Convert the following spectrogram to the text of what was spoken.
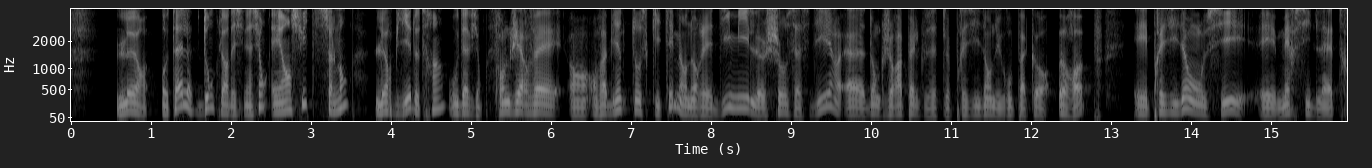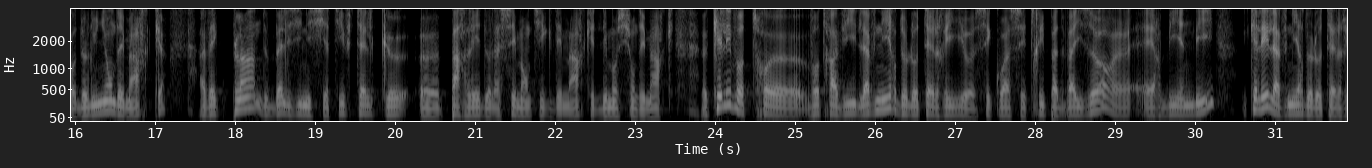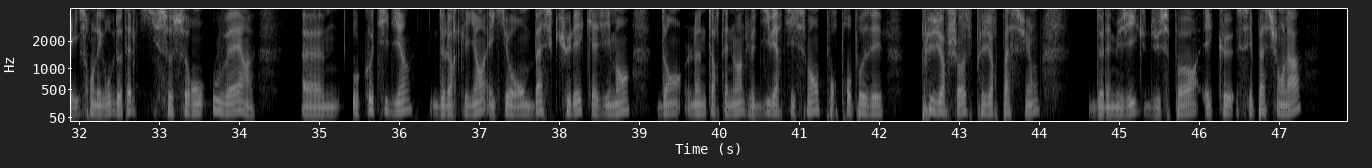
leur hôtel, donc leur destination, et ensuite seulement leur billet de train ou d'avion. Franck Gervais, on, on va bientôt se quitter, mais on aurait 10 000 choses à se dire. Euh, donc je rappelle que vous êtes le président du groupe Accor Europe et président aussi, et merci de l'être, de l'Union des marques, avec plein de belles initiatives telles que euh, parler de la sémantique des marques et de l'émotion des marques. Euh, quel est votre, euh, votre avis? L'avenir de l'hôtellerie, c'est quoi? C'est TripAdvisor, Airbnb? Quel est l'avenir de l'hôtellerie? Ce seront les groupes d'hôtels qui se seront ouverts au quotidien de leurs clients et qui auront basculé quasiment dans l'entertainment, le divertissement, pour proposer plusieurs choses, plusieurs passions de la musique, du sport, et que ces passions-là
